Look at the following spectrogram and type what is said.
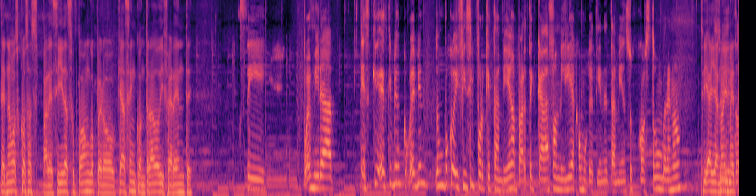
Tenemos cosas parecidas, supongo, pero ¿qué has encontrado diferente? Sí, pues mira, es que es que bien- es bien un poco difícil porque también aparte cada familia como que tiene también sus costumbres, ¿no? Sí, allá no Sí, hay entonces-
